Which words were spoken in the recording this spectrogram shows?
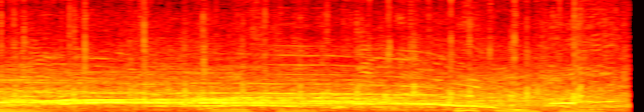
Nice job. Keep finishing.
